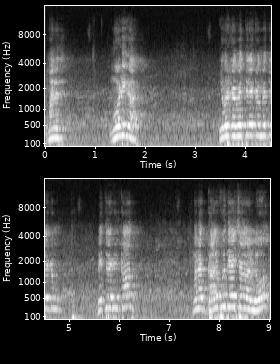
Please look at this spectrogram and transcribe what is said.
మన మోడీ గారు ఎవరికి వ్యతిరేకం వ్యతిరేకం వ్యతిరేకం కాదు. మన గల్ఫ్ దేశాలలో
